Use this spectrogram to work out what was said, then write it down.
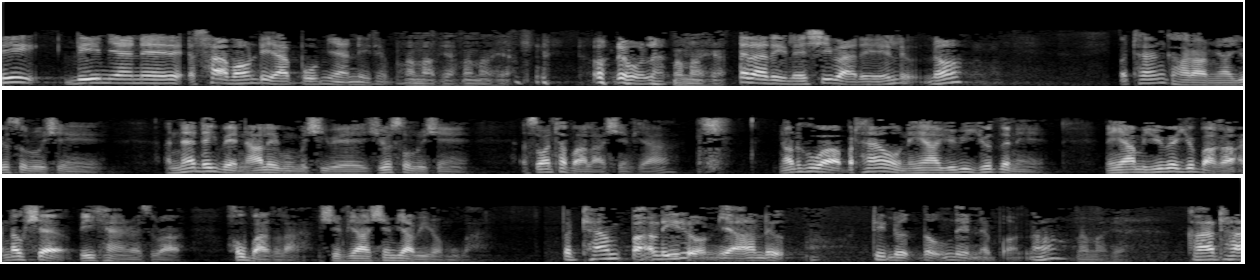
နေ့လေးမြန်နေအစပေါင်းတရားပိုးမြန်နေတယ်ပေါ့ မှန်ပါဗျာမှန်ပါဗျာ ဟုတ်တယ်မဟုတ်လား မှန်ပါဗျာ အဲ့ဒါတွေလည်းရှိပါတယ်လို့နော် ပဋ္ဌာန်းဂါရများရွတ်ဆိုလို့ရှိရင်အနတ်ဒိဗ္ဗေနားလည်မှုမရှိပဲရွတ်ဆိုလို့ရှိရင်အစွမ်းထပ်ပါလားရှင်ဗျာနောက်တစ်ခုကပဋ္ဌာန်းကိုနေရာရွေးပြီးရွတ်တဲ့နေနေရာမရွေးပဲရွတ်ပါကအနောက်ရှက်ပေးခံရတယ်ဆိုတာဟုတ်ပါသလားအရှင်ဗျာရှင်းပြပြီးတော်မူပါပဋ္ဌာန်းပါဠိတော်များလို့ဒီလိုသုံးတဲ့နဲ့ပေါ့နော်မှန်ပါဗျာဂါထာ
